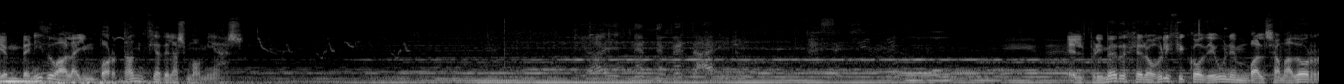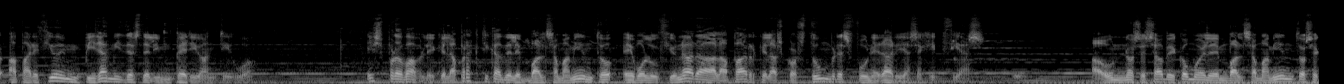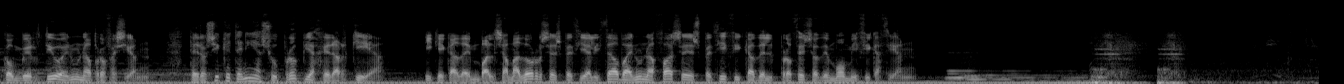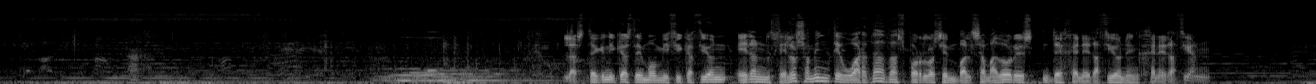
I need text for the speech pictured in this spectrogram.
Bienvenido a la importancia de las momias. El primer jeroglífico de un embalsamador apareció en pirámides del Imperio Antiguo. Es probable que la práctica del embalsamamiento evolucionara a la par que las costumbres funerarias egipcias. Aún no se sabe cómo el embalsamamiento se convirtió en una profesión, pero sí que tenía su propia jerarquía y que cada embalsamador se especializaba en una fase específica del proceso de momificación. Las técnicas de momificación eran celosamente guardadas por los embalsamadores de generación en generación.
